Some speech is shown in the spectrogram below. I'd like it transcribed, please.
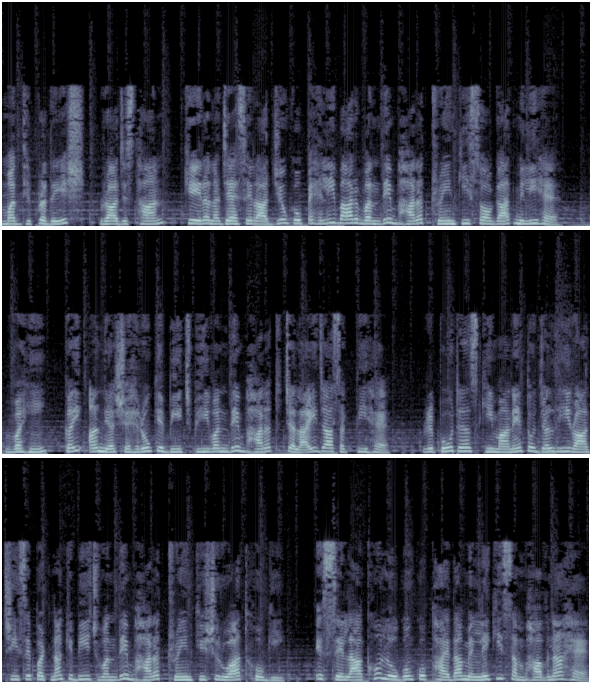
मध्य प्रदेश, राजस्थान, केरल जैसे राज्यों को पहली बार वंदे भारत ट्रेन की सौगात मिली है। वहीं कई अन्य शहरों के बीच भी वंदे भारत चलाई जा सकती है। रिपोर्टर्स की माने तो जल्द ही रांची से पटना के बीच वंदे भारत ट्रेन की शुरुआत होगी। इससे लाखों लोगों को फ़ायदा मिलने की संभावना है।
